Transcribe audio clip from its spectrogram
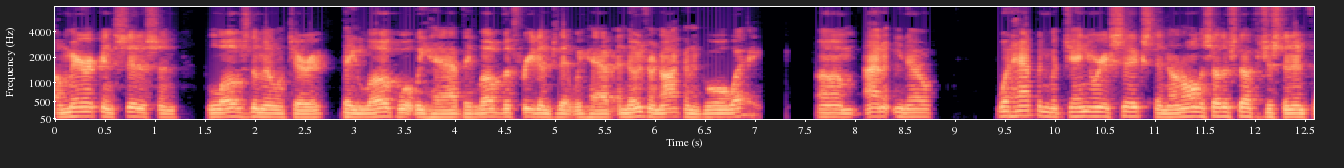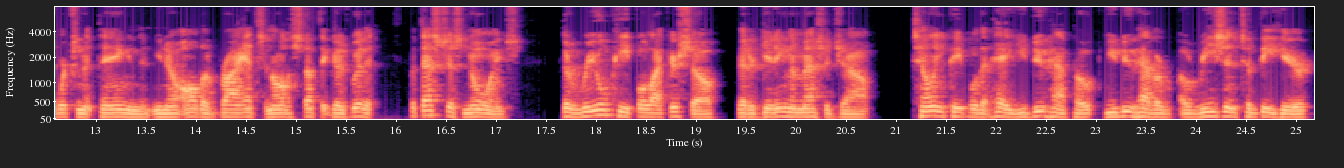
American citizen loves the military. They love what we have. They love the freedoms that we have, and those are not going to go away. Um, I don't, you know, what happened with January 6th and on all this other stuff is just an unfortunate thing. And, you know, all the riots and all the stuff that goes with it. But that's just noise. The real people like yourself that are getting the message out, telling people that, hey, you do have hope. You do have a, a reason to be here.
